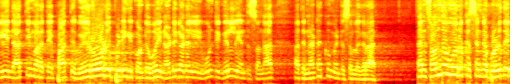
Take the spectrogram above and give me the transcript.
நீ இந்த அத்தி மரத்தை பார்த்து வேரோடு பிடுங்கி கொண்டு போய் நடுகடலில் ஊன்றி நில் என்று சொன்னால் அது நடக்கும் என்று சொல்லுகிறார். தன் சொந்த ஊருக்கு சென்ற பொழுது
